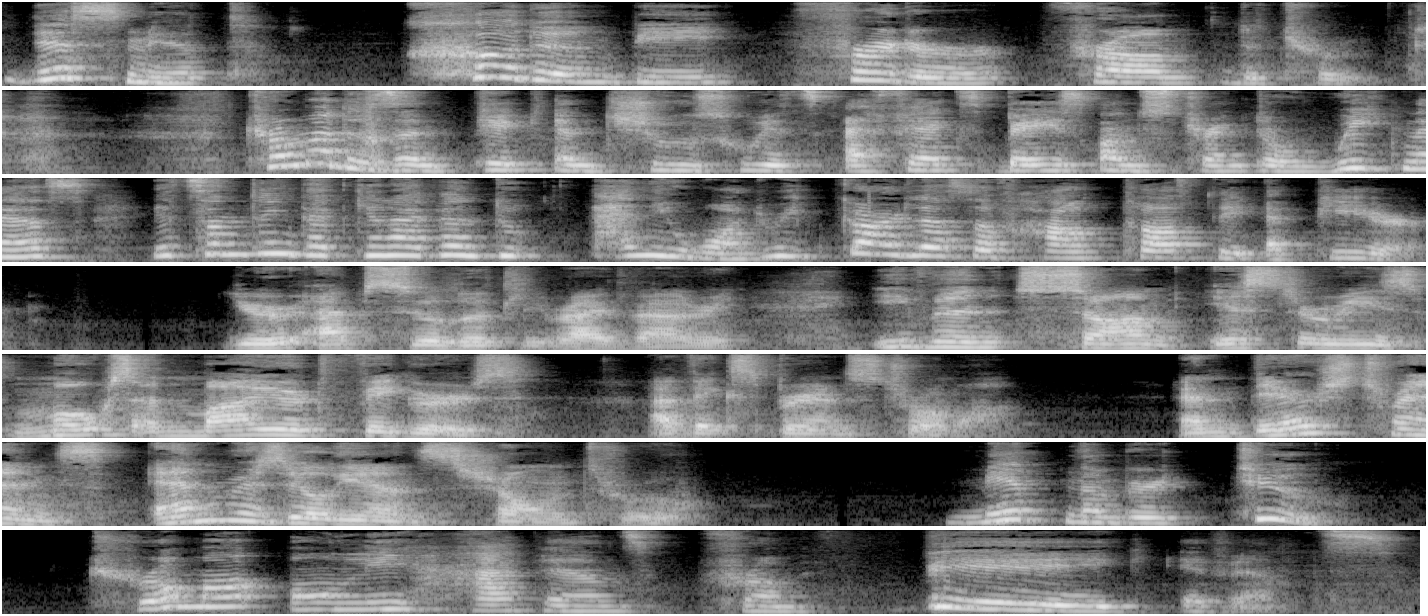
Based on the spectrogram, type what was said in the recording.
This myth couldn't be further from the truth. Trauma doesn't pick and choose who it affects based on strength or weakness. It's something that can happen to anyone, regardless of how tough they appear. You're absolutely right, Valerie. Even some history's most admired figures have experienced trauma, and their strengths and resilience shone through. Myth number two trauma only happens from big events.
